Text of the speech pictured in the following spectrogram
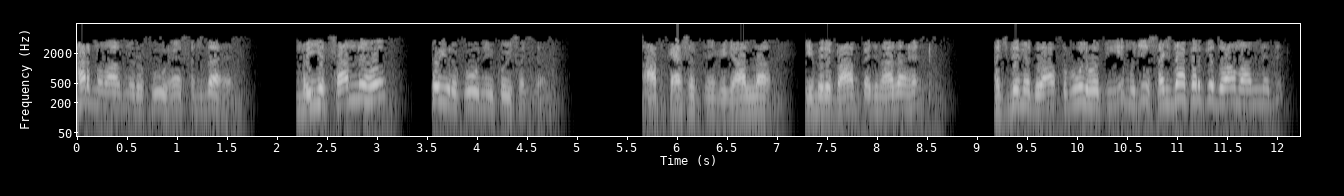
ہر نماز میں رکوع ہے، سجدہ ہے۔ میت سامنے ہو، کوئی رکوع نہیں، کوئی سجدہ نہیں۔ آپ کہہ سکتے ہیں کہ یا اللہ، یہ میرے باپ کا جنازہ ہے۔ سجدے میں دعا قبول ہوتی ہے، مجھے سجدہ کر کے دعا مانگنے دے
